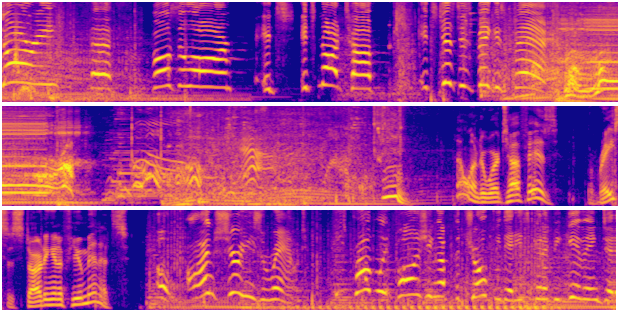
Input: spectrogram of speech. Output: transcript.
Sorry. Uh, false alarm. It's it's not Tuff. It's just his biggest fan. I wonder where Tuff is. The race is starting in a few minutes. Oh, I'm sure he's around. He's probably polishing up the trophy that he's gonna be giving to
